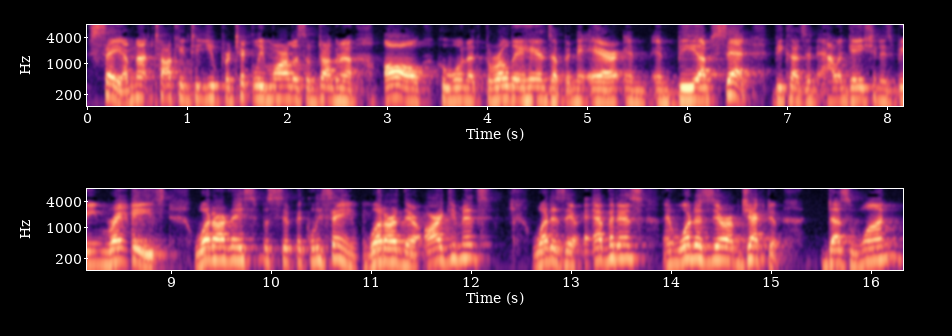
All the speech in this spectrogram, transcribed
say? I'm not talking to you, particularly Marlis. I'm talking to all who want to throw their hands up in the air and, and be upset because an allegation is being raised. What are they specifically saying? What are their arguments? What is their evidence? And what is their objective? Does one,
